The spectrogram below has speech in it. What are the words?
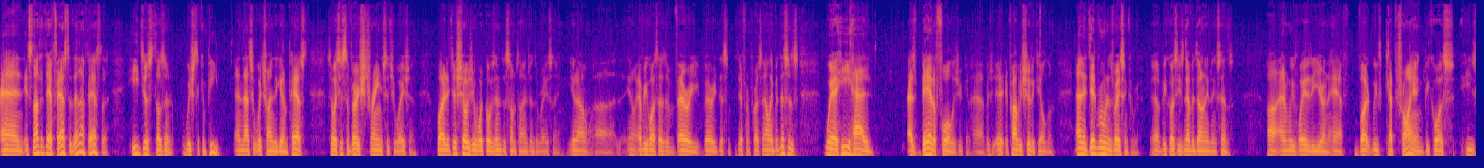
And it's not that they're faster, they're not faster. He just doesn't wish to compete. And that's what we're trying to get him past. So it's just a very strange situation. But it just shows you what goes into sometimes into racing. You know, uh, you know, every horse has a very, very dis- different personality. But this is where he had as bad a fall as you can have. It, it probably should have killed him, and it did ruin his racing career uh, because he's never done anything since. Uh, and we've waited a year and a half, but we've kept trying because he's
